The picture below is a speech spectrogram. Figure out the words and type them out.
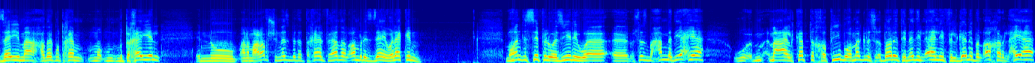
زي ما حضرتك متخيل متخيل إنه أنا ما أعرفش الناس بتتخيل في هذا الأمر إزاي ولكن مهندس سيف الوزيري والاستاذ محمد يحيى مع الكابتن خطيب ومجلس إدارة النادي الأهلي في الجانب الآخر. الحقيقة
